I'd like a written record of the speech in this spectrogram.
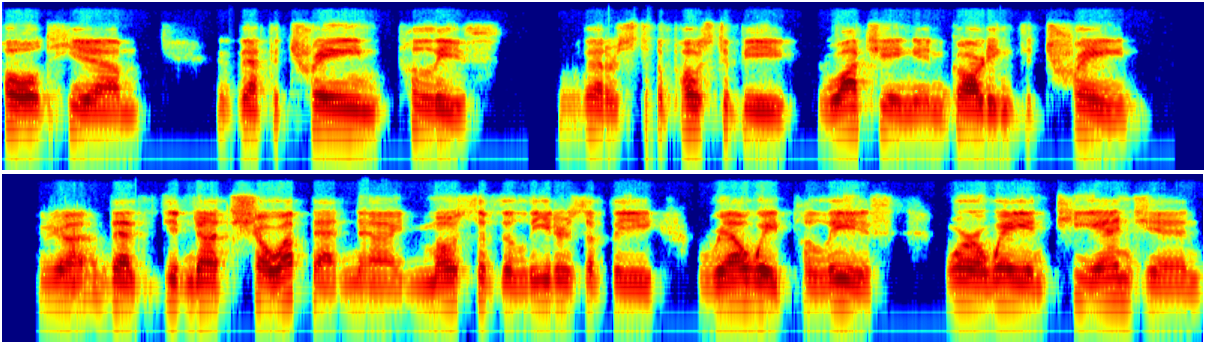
told him that the train police that are supposed to be watching and guarding the train uh, that did not show up that night. Most of the leaders of the railway police were away in Tianjin,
